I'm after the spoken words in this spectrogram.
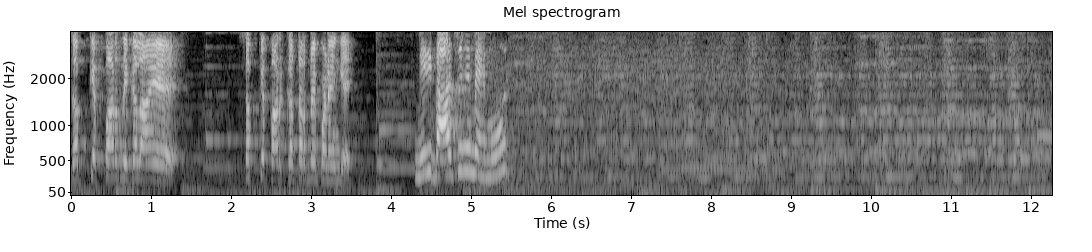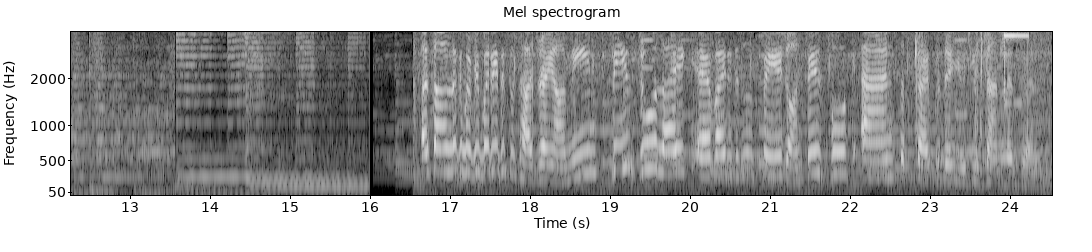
सबके पर निकल आए हैं। सबके पर कतरने पड़ेंगे मेरी बात सुनिए महमूद Assalamualaikum everybody, this is Hajra Yamin. Please do like Airby Digital's page on Facebook and subscribe to their YouTube channel as well.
